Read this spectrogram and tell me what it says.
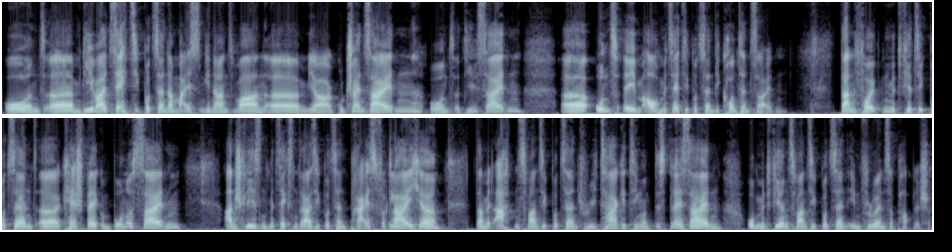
Und ähm, jeweils 60% am meisten genannt waren ähm, ja Gutscheinseiten und Dealseiten äh, und eben auch mit 60% die Content-Seiten. Dann folgten mit 40% äh, Cashback und Bonusseiten, anschließend mit 36% Preisvergleiche, dann mit 28% Retargeting und Display-Seiten und mit 24% Influencer-Publisher.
